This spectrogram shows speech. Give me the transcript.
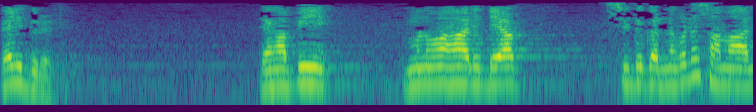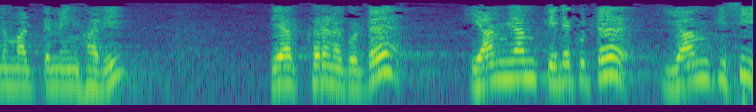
වැඩි දුරට. දැන් අපි මොනවා හරි දෙයක් සිදු කරනකොට සමාන මට්ටමින් හරි දෙයක් කරනකොට යම් යම් කෙනෙකුට යම් කිසි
